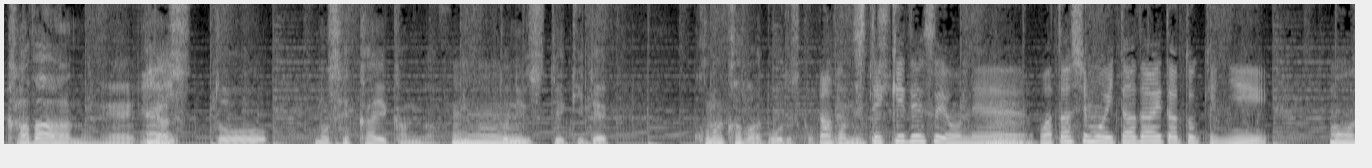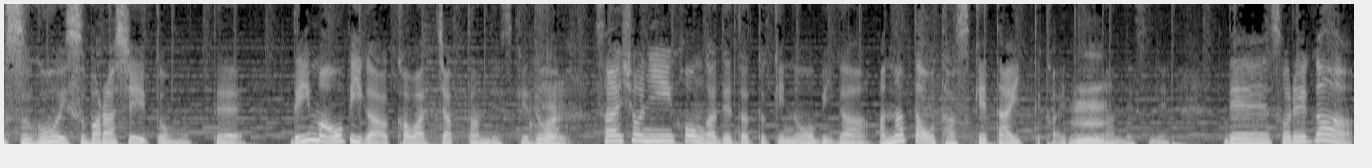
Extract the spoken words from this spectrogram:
カバーのねイラストの世界観が本当に素敵で、このカバーどうですか？素敵ですよね、うん。私もいただいた時にもうすごい素晴らしいと思って。で今帯が変わっちゃったんですけど、はい。最初に本が出た時の帯が「あなたを助けたい」って書いてあったんですね。でそれが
